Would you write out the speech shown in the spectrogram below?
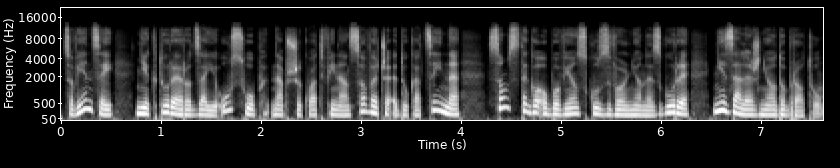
Co więcej, niektóre rodzaje usług, np. finansowe czy edukacyjne, są z tego obowiązku zwolnione z góry, niezależnie od obrotu.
